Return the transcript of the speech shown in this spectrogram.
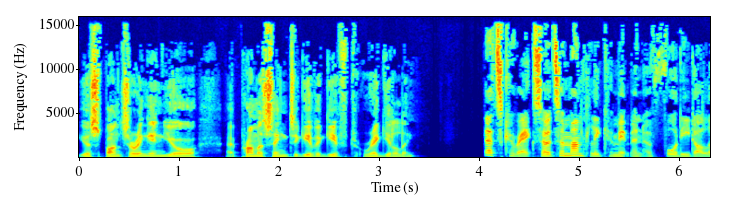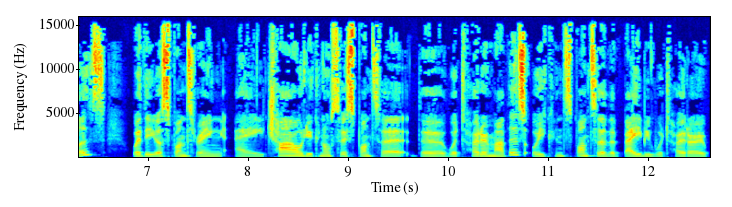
you're sponsoring and you're uh, promising to give a gift regularly? That's correct. So it's a monthly commitment of $40. Whether you're sponsoring a child, you can also sponsor the Watoto Mothers or you can sponsor the Baby Watoto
